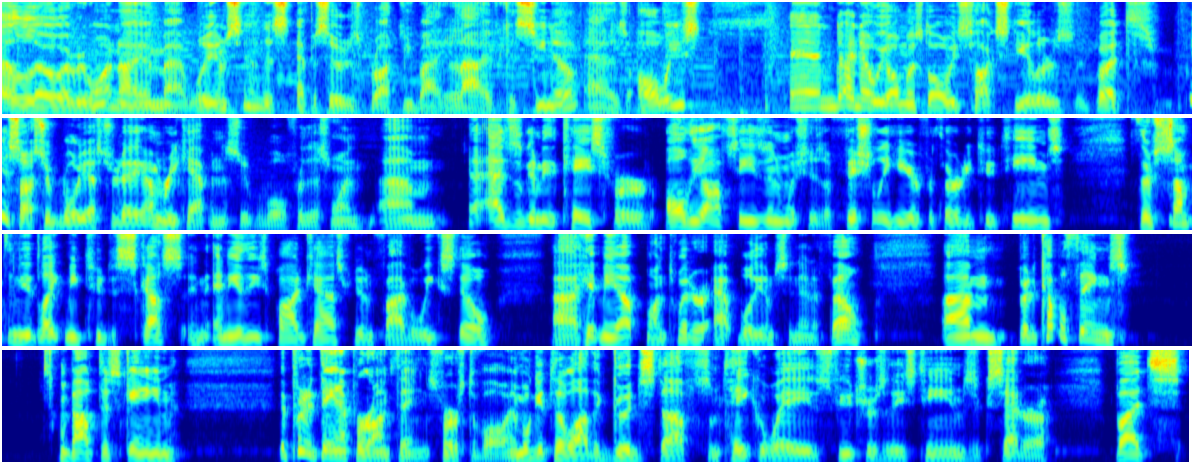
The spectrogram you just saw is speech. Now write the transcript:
hello everyone. I am Matt Williamson. This episode is brought to you by Live Casino, as always. And I know we almost always talk Steelers, but we saw Super Bowl yesterday. I'm recapping the Super Bowl for this one. Um, as is going to be the case for all the offseason, which is officially here for 32 teams. If there's something you'd like me to discuss in any of these podcasts, we're doing five a week still, uh, hit me up on Twitter at Williamson NFL. Um, but a couple things about this game that put a damper on things, first of all. And we'll get to a lot of the good stuff, some takeaways, futures of these teams, etc. But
